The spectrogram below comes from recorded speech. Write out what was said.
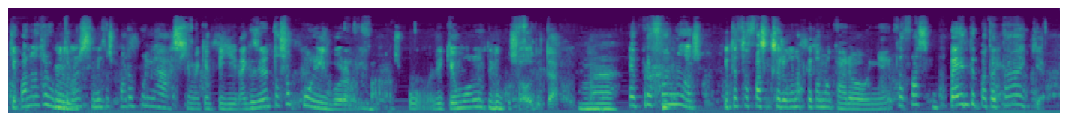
Και πάνε άνθρωποι που Μμ. τρώνε συνήθως πάρα πολύ άσχημα και ανθυγίνα και λένε τόσο πολύ μπορώ να φάω, ας πούμε. Δικαιούμαι όλη αυτή την ποσότητα. Ναι. Ε, προφανώς. Είτε θα φας, ξέρω εγώ, ένα πιάτο μακαρόνια, είτε θα φας πέντε πατατάκια.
